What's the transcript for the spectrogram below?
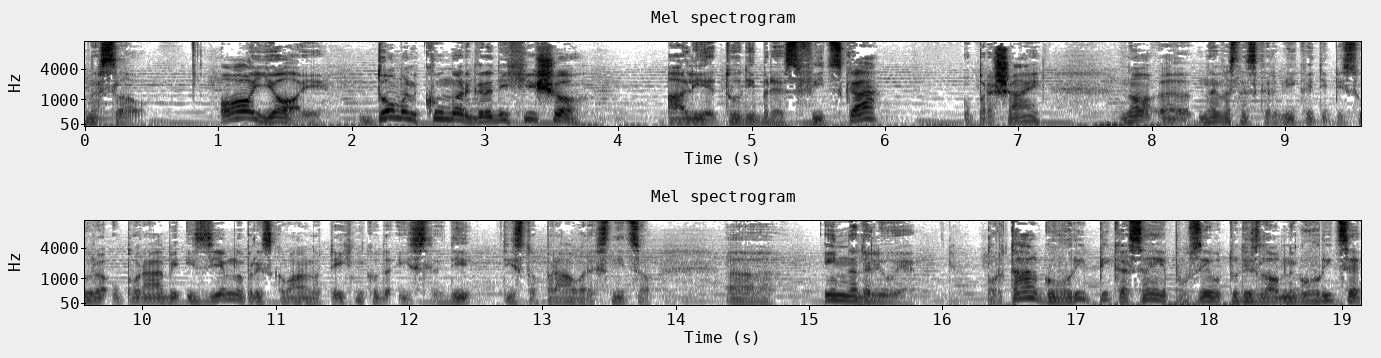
Naslov. Ojoj, Domen Kumar gradi hišo, ali je tudi brez ficka? Vprašaj. No, eh, naj vas ne skrbi, kaj ti pisura uporabi izjemno preiskovalno tehniko, da izsledi tisto pravo resnico eh, in nadaljuje. Portal govori.se je povzel tudi zlobne govorice,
